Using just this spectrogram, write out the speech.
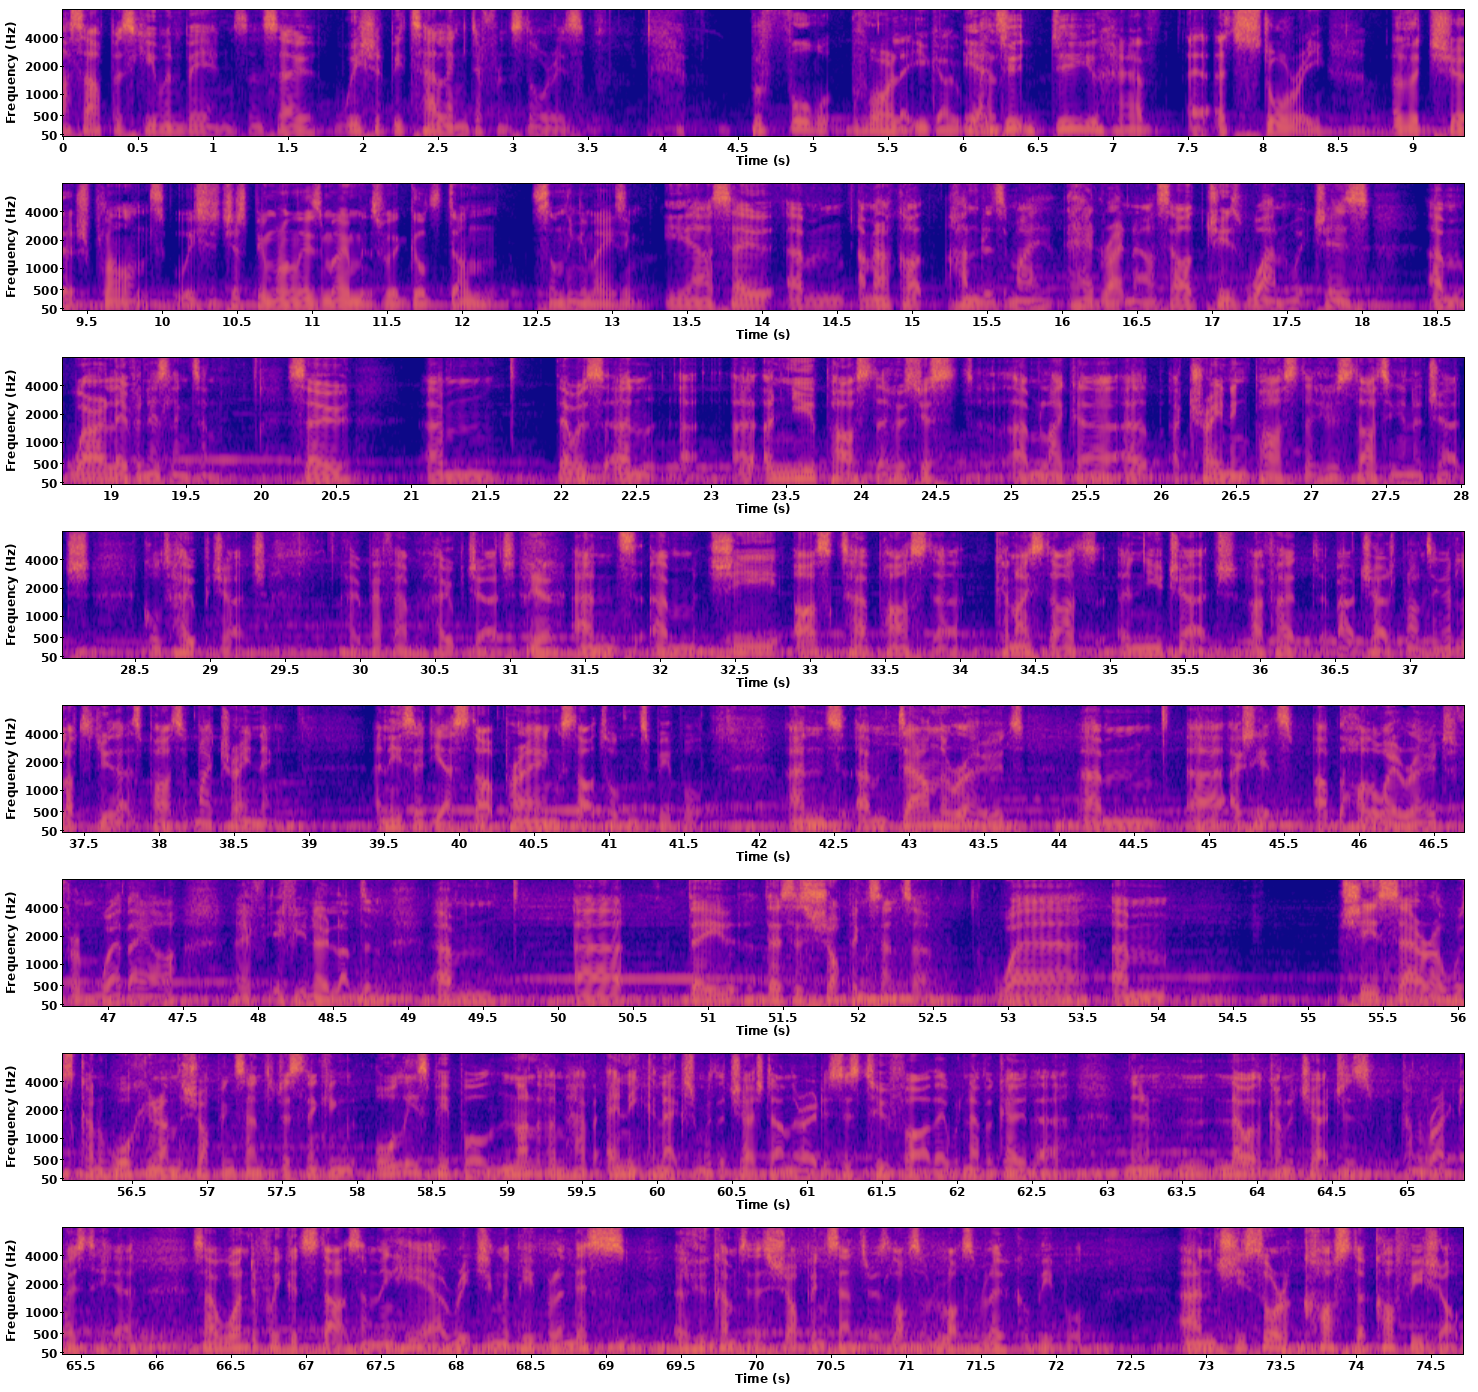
us up as human beings. And so we should be telling different stories. Before before I let you go, Yes. do, do you have a, a story of a church plant which has just been one of those moments where God's done something amazing? Yeah, so um, I mean, I've got hundreds in my head right now. So I'll choose one, which is um, where I live in Islington. So um, there was an, a, a- new pastor who was just um, like a, a, a training pastor who was starting in a church called Hope Church. Hope FM, Hope Church. Yeah. And um, she asked her pastor, Can I start a new church? I've heard about church planting. I'd love to do that as part of my training. And he said, Yes, start praying, start talking to people. And um, down the road, um, uh, actually, it's up the Holloway Road from where they are, if, if you know London. Um, uh, they there's this shopping centre where um, she, Sarah, was kind of walking around the shopping centre just thinking, all these people, none of them have any connection with the church down the road. It's just too far. They would never go there. And there are no other kind of churches kind of right close to here. So I wonder if we could start something here, reaching the people in this, uh, who come to this shopping centre. It's lots of, lots of local people. And she saw a Costa coffee shop.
